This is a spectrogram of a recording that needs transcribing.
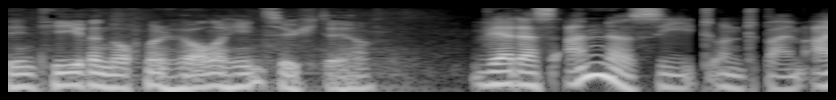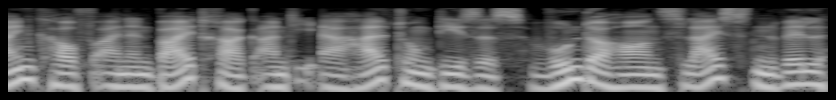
den Tieren nochmal Hörner hinzüchte. Ja. Wer das anders sieht und beim Einkauf einen Beitrag an die Erhaltung dieses Wunderhorns leisten will,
